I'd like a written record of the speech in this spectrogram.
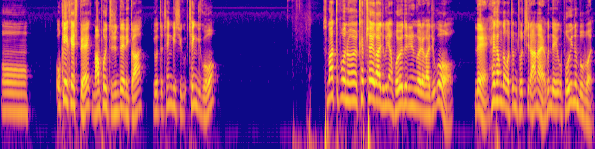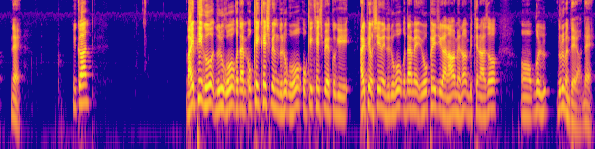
어 오케이 캐시백. 만 포인트 준다니까 이것도 챙기시고 챙기고. 스마트폰을 캡처해 가지고 그냥 보여드리는 거래 가지고 네 해상도가 좀 좋지 않아요. 근데 이거 보이는 부분 네. 그러니까 마이피그 누르고 그 다음에 오케이 캐시백 누르고 오케이 캐시백 거기 RP형 CMA 누르고 그 다음에 요 페이지가 나오면은 밑에 나서 어 그걸 누- 누르면 돼요. 네.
